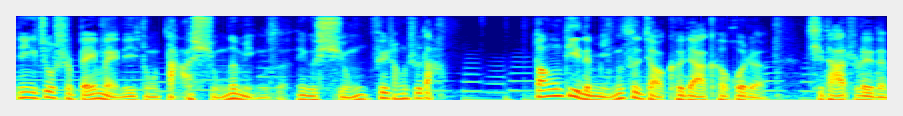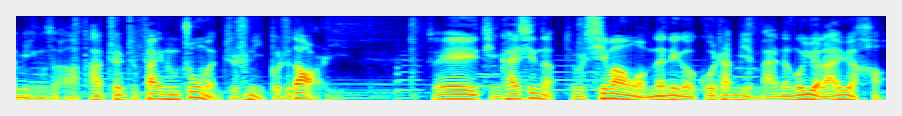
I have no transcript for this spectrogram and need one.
那个就是北美的一种大熊的名字，那个熊非常之大，当地的名字叫柯迪亚克或者其他之类的名字啊，它这是翻译成中文，只是你不知道而已。所以挺开心的，就是希望我们的那个国产品牌能够越来越好。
